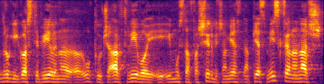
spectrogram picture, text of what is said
drugi gosti bili na uključen Art Vivo i, i Mustafa Širbić na, mjes, na pjesmi Iskreno. Naš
